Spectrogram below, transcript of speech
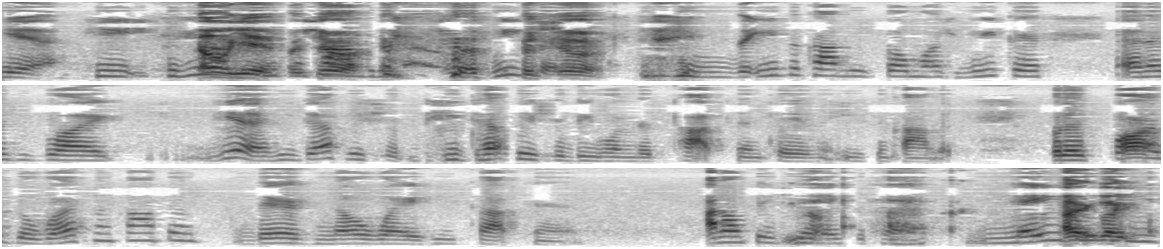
yeah, he. Cause you oh, know, Oh yeah, for sure. For sure. the Eastern Conference is so much weaker, and it's just like, yeah, he definitely should. He definitely should be one of the top ten players in the Eastern Conference. But as far as the Western Conference, there's no way he's top ten. I don't think he No, makes the cut. Maybe I like he's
